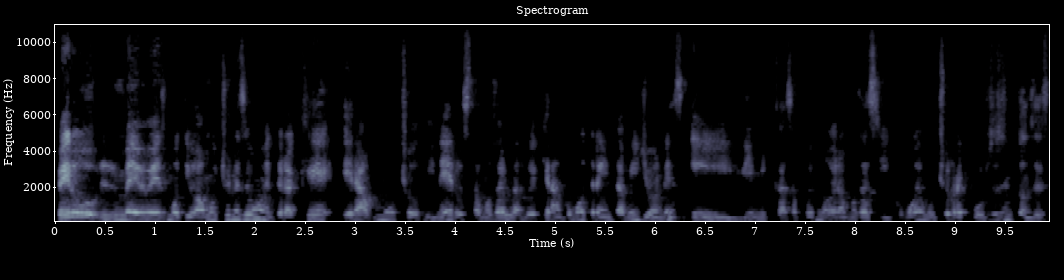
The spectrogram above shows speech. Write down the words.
pero me, desmotivaba mucho en ese momento era que era mucho dinero. Estamos hablando de que eran como 30 millones y, y en mi casa pues no éramos así como de muchos recursos, entonces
